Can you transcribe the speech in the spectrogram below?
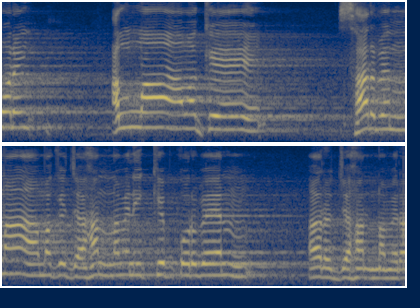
পরে আল্লাহ আমাকে ছাড়বেন না, আমাকে জাহান নামে নিক্ষেপ করবেন। আর জাহান নামের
